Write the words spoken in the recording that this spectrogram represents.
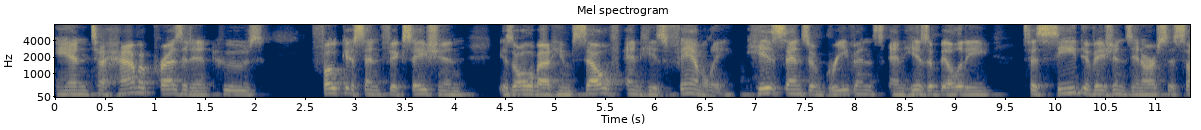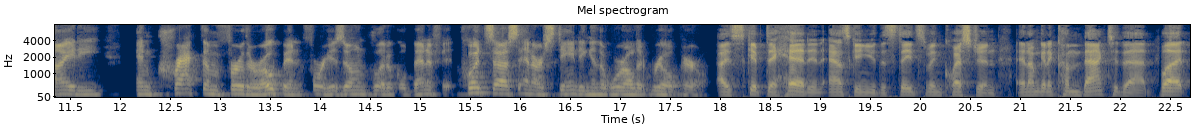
And to have a president whose focus and fixation is all about himself and his family, his sense of grievance and his ability to see divisions in our society and crack them further open for his own political benefit puts us and our standing in the world at real peril. I skipped ahead in asking you the statesman question, and I'm going to come back to that. But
